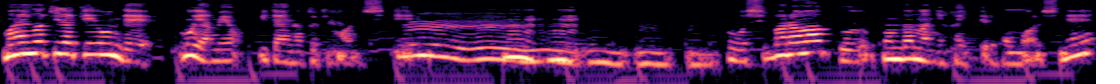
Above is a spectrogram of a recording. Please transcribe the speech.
前書きだけ読んで、もうやめよう、みたいな時もあるし。うんうんうんうんうん。そう、しばらく本棚に入ってる本もあるしね。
